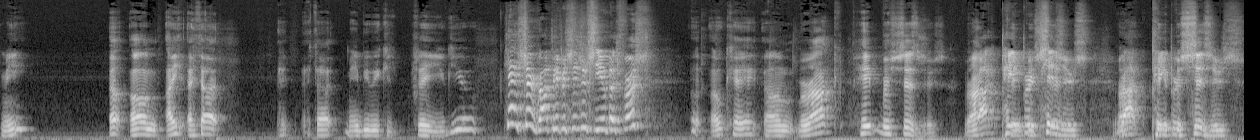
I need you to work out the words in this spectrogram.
Me? Oh, um, I, I thought, I, I thought maybe we could play Yu-Gi-Oh. Yeah, sure. Rock, paper, scissors. See who goes first. Uh, okay. Um, rock, paper, scissors. Rock, paper, scissors. Rock, paper, scissors.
